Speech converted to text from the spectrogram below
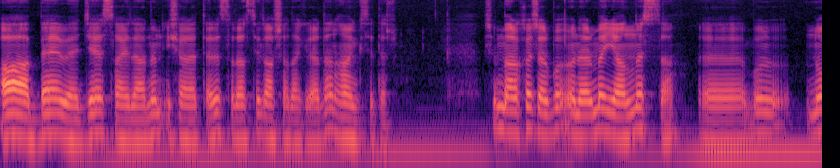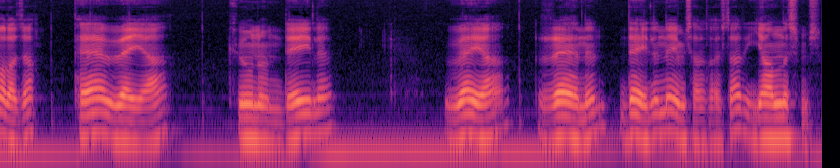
A, B ve C sayılarının işaretleri sırasıyla aşağıdakilerden hangisidir? Şimdi arkadaşlar bu önerme yanlışsa e, bu ne olacak? P veya Q'nun değili veya R'nin değili neymiş arkadaşlar? Yanlışmış.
